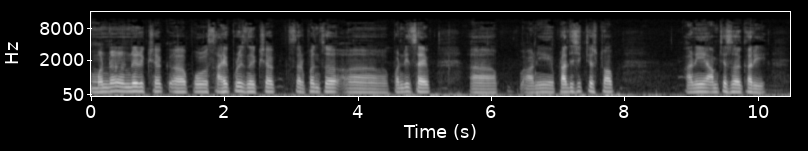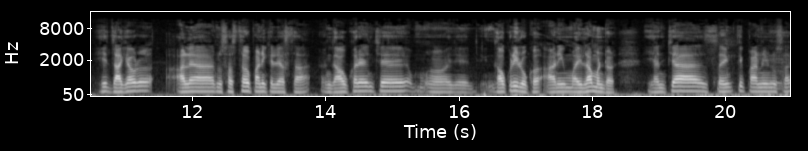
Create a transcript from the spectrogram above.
मंडळ निरीक्षक पो सहाय्यक पोलीस निरीक्षक सरपंच पंडित साहेब आणि प्रादेशिकचे स्टॉप आणि आमचे सहकारी हे जाग्यावर आल्यानुसार स्थळ पाणी केले असता गावकऱ्यांचे गावकरी लोक आणि महिला मंडळ यांच्या संयुक्तिक पाणीनुसार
